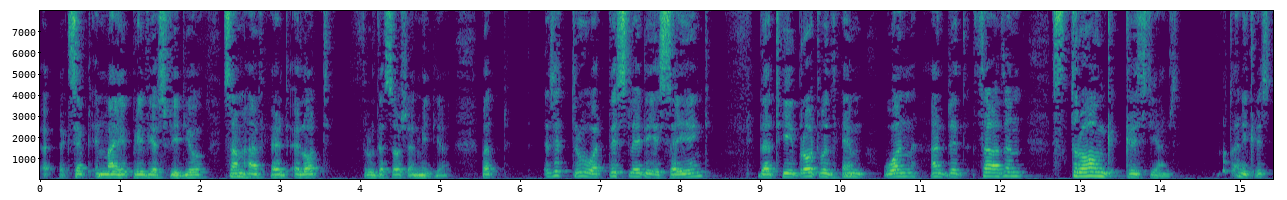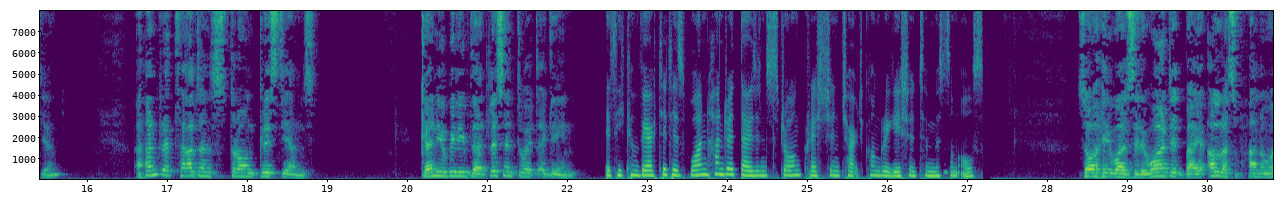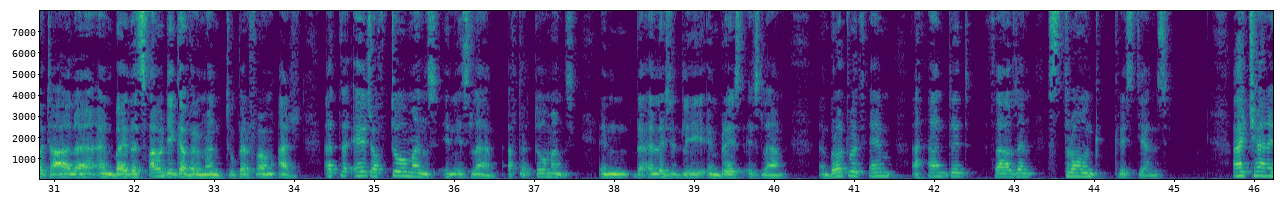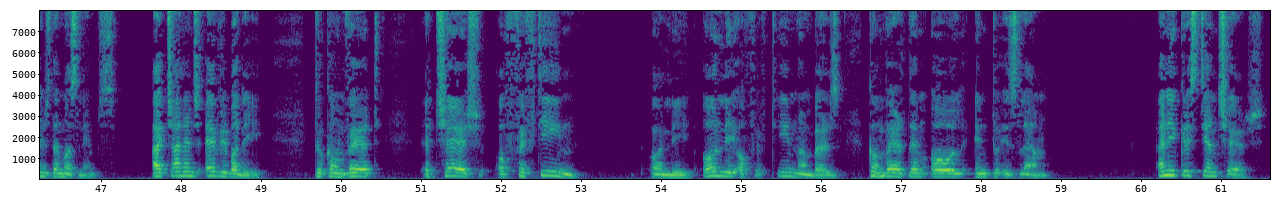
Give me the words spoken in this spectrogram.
Uh, except in my previous video. Some have heard a lot through the social media. But is it true what this lady is saying? That he brought with him 100,000 strong Christians. Not any Christians. 100,000 strong Christians. Can you believe that? Listen to it again. Is he converted his 100,000 strong Christian church congregation to Muslim also? So he was rewarded by Allah subhanahu wa ta'ala and by the Saudi government to perform Hajj at the age of two months in Islam, after two months in the allegedly embraced Islam, and brought with him a hundred thousand strong Christians. I challenge the Muslims. I challenge everybody to convert a church of 15 only, only of 15 members, convert them all into Islam. Any Christian church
